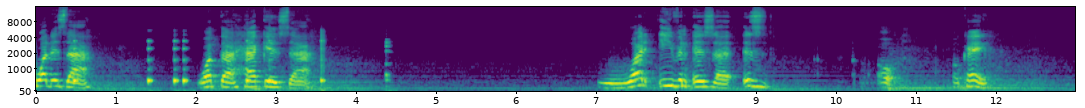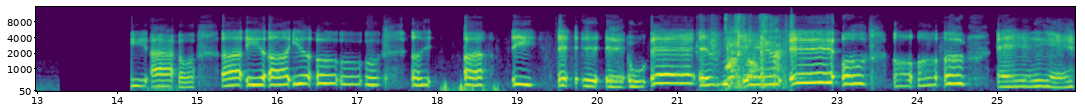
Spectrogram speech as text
What is that? What the heck is that? What even is that? Is oh, okay. E I O A E I E O O A E E E O E E E E O O O O E E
